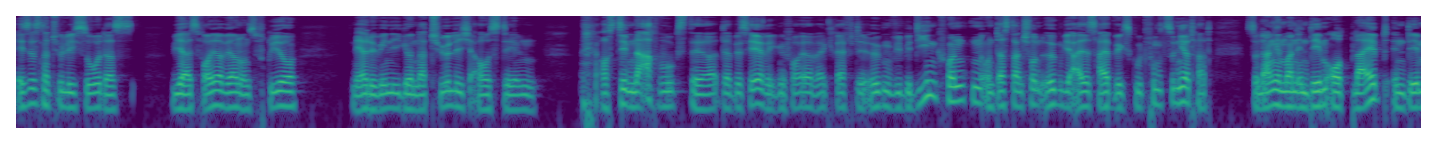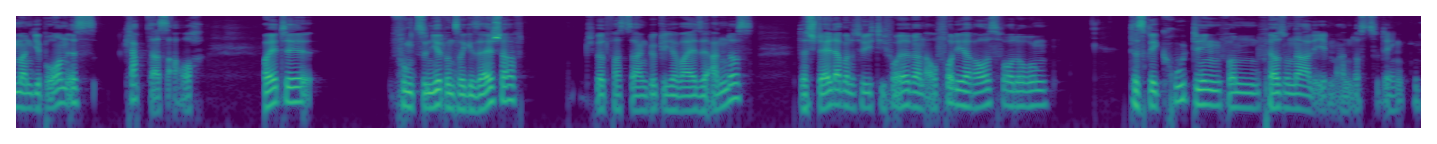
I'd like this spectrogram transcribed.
ist es natürlich so, dass wir als Feuerwehren uns früher mehr oder weniger natürlich aus dem, aus dem Nachwuchs der, der bisherigen Feuerwehrkräfte irgendwie bedienen konnten und das dann schon irgendwie alles halbwegs gut funktioniert hat. Solange man in dem Ort bleibt, in dem man geboren ist, klappt das auch. Heute funktioniert unsere Gesellschaft, ich würde fast sagen, glücklicherweise anders. Das stellt aber natürlich die Feuerwehren auch vor die Herausforderung, das Recruiting von Personal eben anders zu denken.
